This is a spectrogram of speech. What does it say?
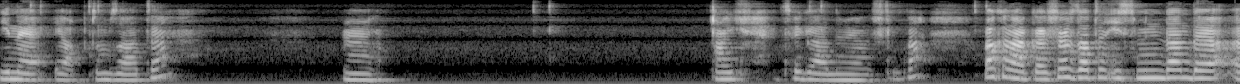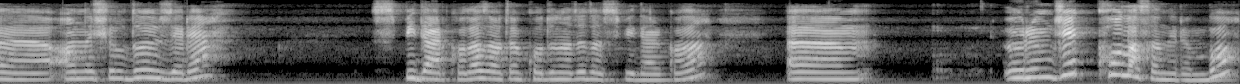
Yine yaptım zaten. Hmm. Ay te geldim yanlışlıkla. Bakın arkadaşlar zaten isminden de e, anlaşıldığı üzere Spider Kola. Zaten kodun adı da Spider Kola. E, örümcek kola sanırım bu.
